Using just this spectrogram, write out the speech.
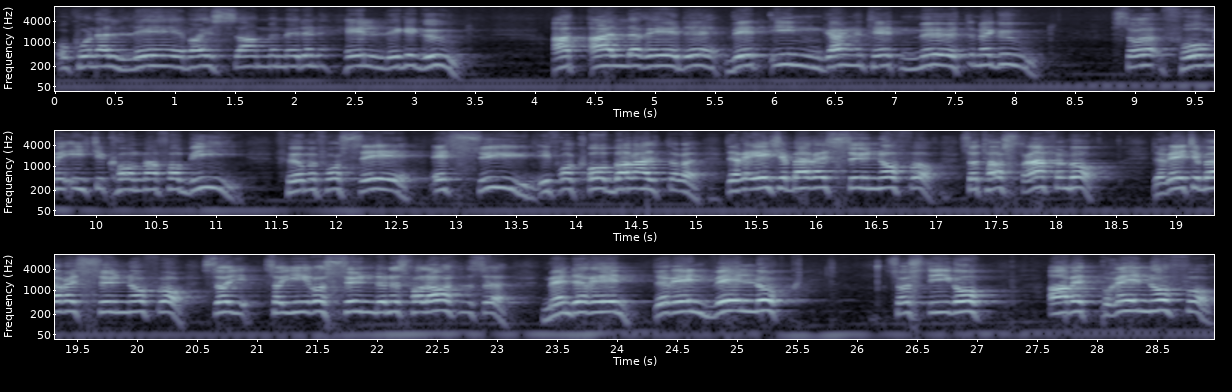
å kunne leve sammen med den hellige Gud. At allerede ved inngangen til et møte med Gud, så får vi ikke komme forbi før vi får se et syn ifra kobberalteret. Det er ikke bare et syndoffer som tar straffen bort. Det er ikke bare et syndoffer som gir oss syndenes forlatelse, men det er en, det er en vellukt som stiger opp av et brennoffer.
